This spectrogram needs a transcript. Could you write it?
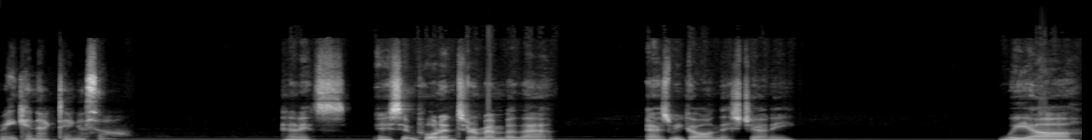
reconnecting us all. And it's it's important to remember that as we go on this journey, we are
